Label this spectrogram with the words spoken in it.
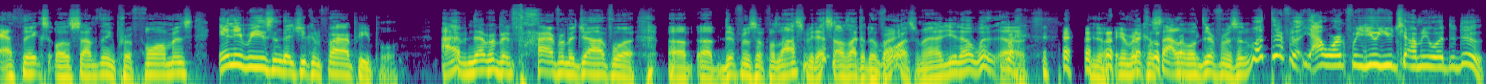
ethics or something, performance, any reason that you can fire people. I've never been fired from a job for a, a difference of philosophy. That sounds like a divorce, right. man. You know what? Uh, you know, irreconcilable differences. What difference? I work for you. You tell me what to do.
